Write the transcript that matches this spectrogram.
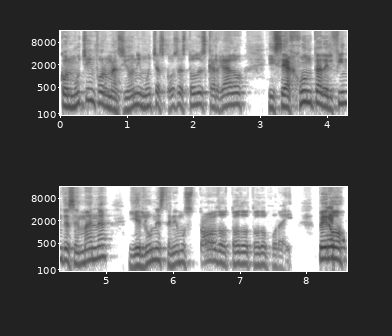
con mucha información y muchas cosas, todo es cargado y se ajunta del fin de semana y el lunes tenemos todo, todo, todo por ahí. Pero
